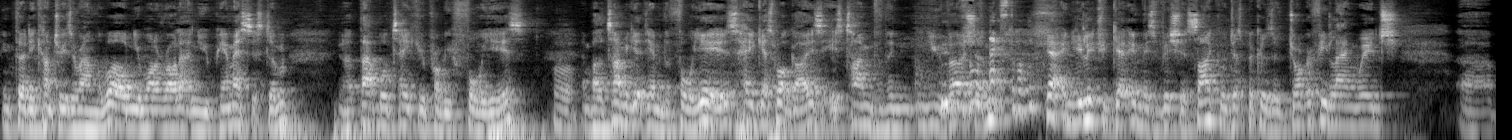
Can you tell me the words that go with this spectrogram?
in 30 countries around the world and you want to roll out a new PMS system, you know, that will take you probably four years. And by the time you get to the end of the four years, hey, guess what, guys? It's time for the new version. next one. Yeah, and you literally get in this vicious cycle just because of geography, language, um,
